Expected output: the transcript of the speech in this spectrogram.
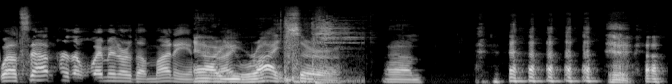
Well, it's not for the women or the money. am Are right? you right, sir? Um, well,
